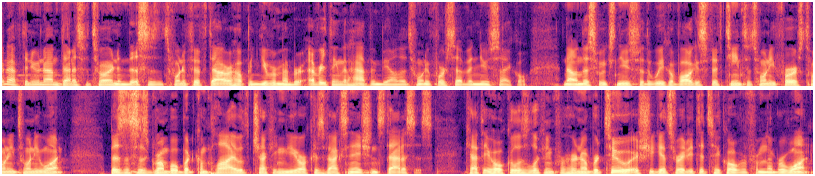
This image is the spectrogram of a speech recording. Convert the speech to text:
Good afternoon, I'm Dennis Victorian, and this is the 25th hour helping you remember everything that happened beyond the 24 7 news cycle. Now, in this week's news for the week of August 15th to 21st, 2021, businesses grumble but comply with checking New Yorkers' vaccination statuses. Kathy Hochul is looking for her number two as she gets ready to take over from number one.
